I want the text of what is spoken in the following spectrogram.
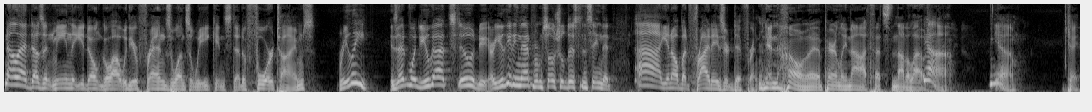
Now, that doesn't mean that you don't go out with your friends once a week instead of four times. Really? Is that what you got, Stu? Are you getting that from social distancing that, ah, you know, but Fridays are different? No, apparently not. That's not allowed. Yeah. Yeah. Okay.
